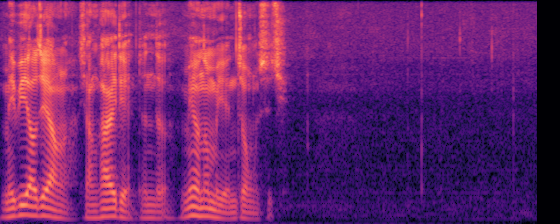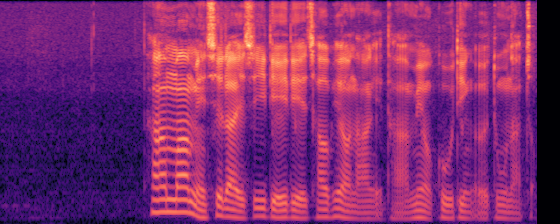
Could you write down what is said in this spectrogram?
没必要这样了，想开一点，真的没有那么严重的事情。他妈每次来也是一叠一叠钞票拿给他，没有固定额度那种。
